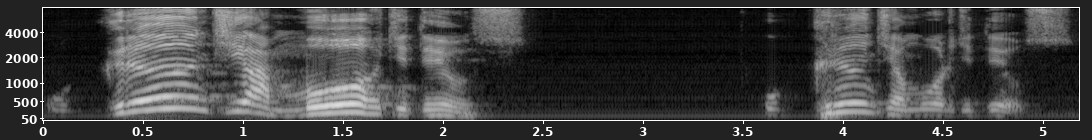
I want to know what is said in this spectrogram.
o grande amor de Deus. O grande amor de Deus.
